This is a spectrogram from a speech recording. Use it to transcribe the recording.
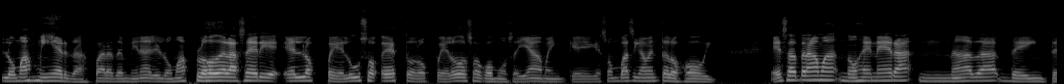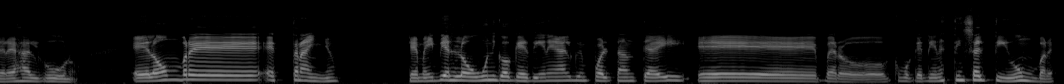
lo más mierda, para terminar, y lo más flojo de la serie es los pelusos estos, los pelosos como se llaman, que, que son básicamente los hobbits. Esa trama no genera nada de interés alguno. El hombre extraño que maybe es lo único que tiene algo importante ahí, eh, pero como que tiene esta incertidumbre,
